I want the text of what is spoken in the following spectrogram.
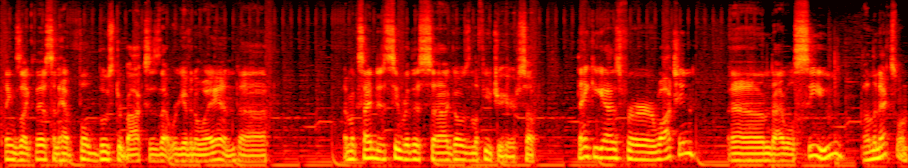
things like this and have full booster boxes that we're giving away. And uh, I'm excited to see where this uh, goes in the future here. So, thank you guys for watching, and I will see you on the next one.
